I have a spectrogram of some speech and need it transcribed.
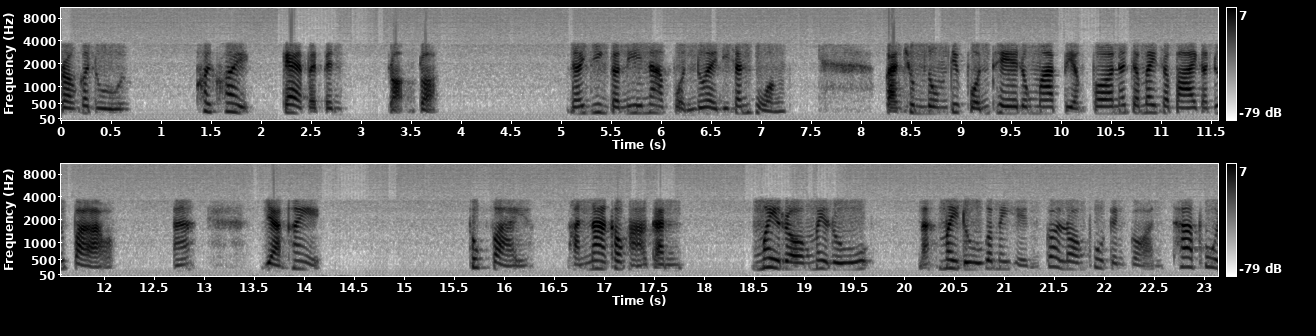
เราก็ดูค่อยๆ แก้ไปเป็นเปลาะๆแล้วยิ่งตอนนี้หน้าฝนด้วย ดิฉันห่วง การชุมนุมที่ฝนเทลงมาเปียกปอนนั้นจะไม่สบายกันหรือเปล่าอะอยากให้ทุกฝ่ายหันหน้าเข้าหากัน ไม่รองไม่รู้นะไม่ดูก็ไม่เห็น ก็ลองพูดกันก่อน ถ้าพูด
